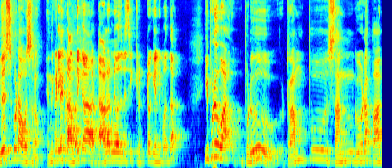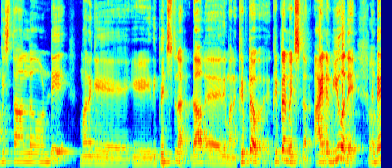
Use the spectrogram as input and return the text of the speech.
యుఎస్ కూడా అవసరం. ఎందుకంటే ఇప్పుడు అమెరికా డాలర్ని వదిలేసి క్రిప్టోకి వెళ్ళిపోద్దా? ఇప్పుడు ఇప్పుడు ట్రంప్ సన్ కూడా పాకిస్తాన్లో ఉండి మనకి ఇది పెంచుతున్నారు. డాల్ ఇది మన క్రిప్టో క్రిప్టోని పెంచుతున్నారు. ఆయన వ్యూ అదే. అంటే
